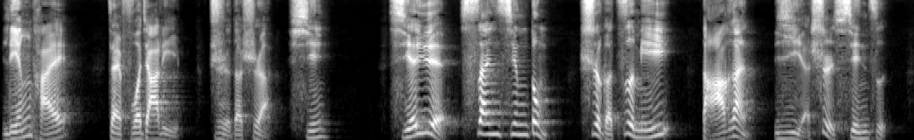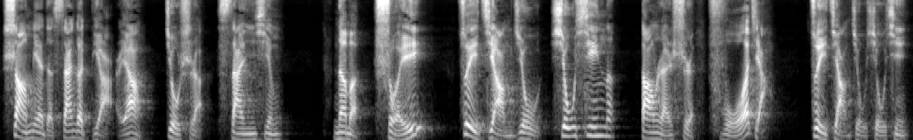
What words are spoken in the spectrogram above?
灵台在佛家里指的是心，斜月三星洞是个字谜，答案也是心字，上面的三个点儿呀就是三星。那么谁最讲究修心呢？当然是佛家最讲究修心。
